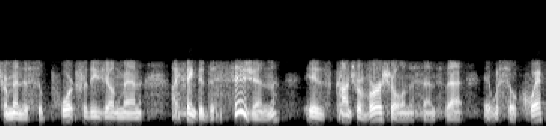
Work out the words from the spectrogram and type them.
tremendous support for these young men. I think the decision is controversial in the sense that it was so quick.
